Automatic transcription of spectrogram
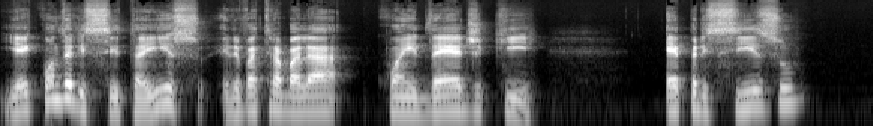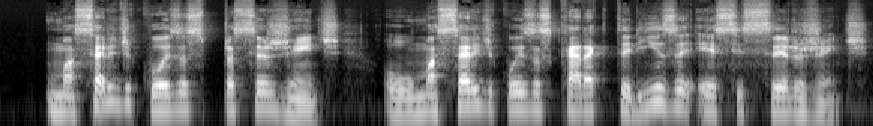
E aí, quando ele cita isso, ele vai trabalhar com a ideia de que é preciso uma série de coisas para ser gente, ou uma série de coisas caracteriza esse ser gente.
